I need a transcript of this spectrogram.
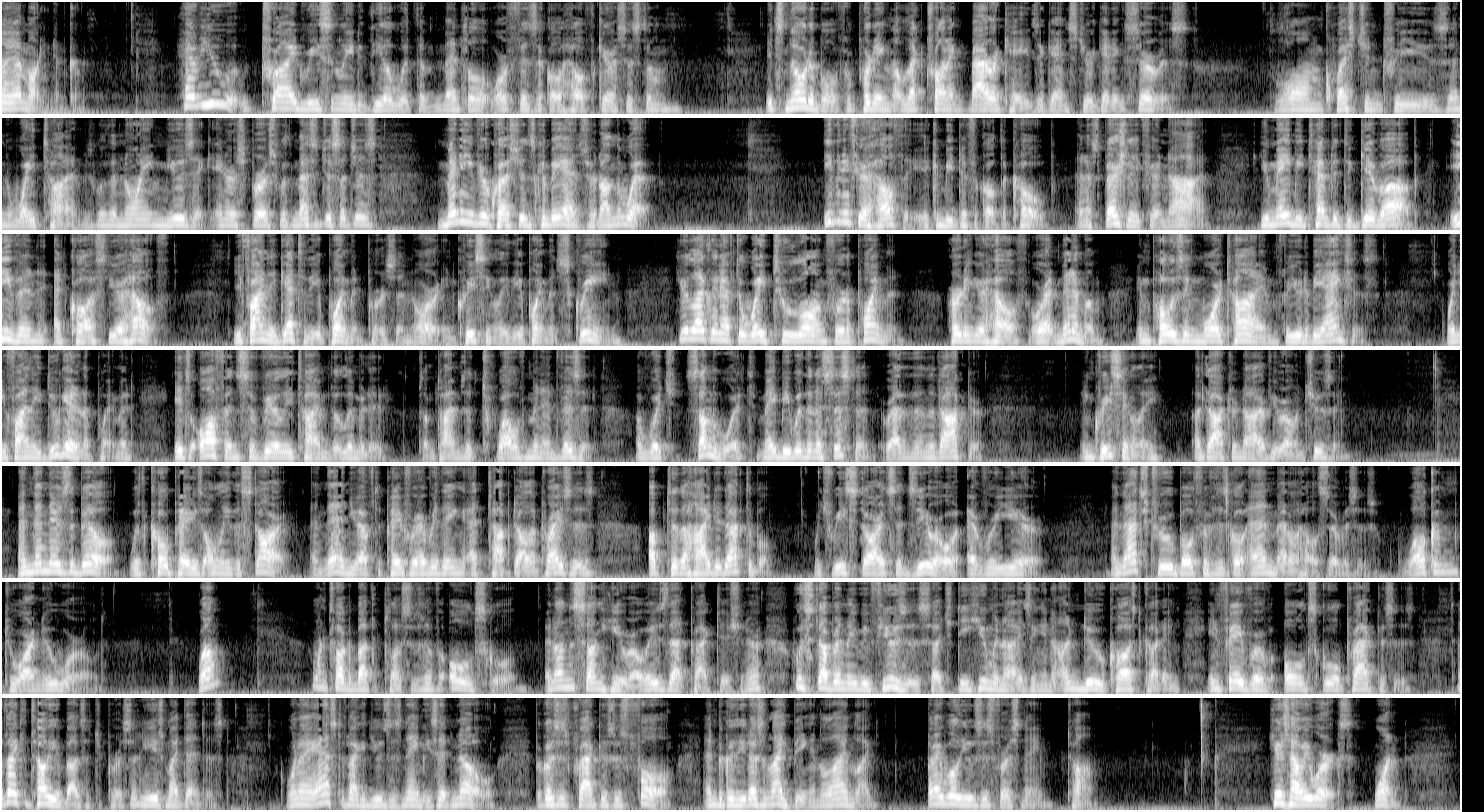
Hi, I'm Marty Nemko. Have you tried recently to deal with the mental or physical health care system? It's notable for putting electronic barricades against your getting service. Long question trees and wait times with annoying music interspersed with messages such as, many of your questions can be answered on the web. Even if you're healthy, it can be difficult to cope, and especially if you're not, you may be tempted to give up, even at cost to your health. You finally get to the appointment person, or increasingly the appointment screen, you're likely to have to wait too long for an appointment, hurting your health, or at minimum, imposing more time for you to be anxious. When you finally do get an appointment, it's often severely time delimited, sometimes a 12-minute visit, of which some of which may be with an assistant rather than the doctor. Increasingly, a doctor not of your own choosing. And then there's the bill, with copays only the start, and then you have to pay for everything at top dollar prices up to the high deductible, which restarts at zero every year. And that's true both for physical and mental health services. Welcome to our new world. Well, I want to talk about the pluses of old school. An unsung hero is that practitioner who stubbornly refuses such dehumanizing and undue cost-cutting in favor of old-school practices. I'd like to tell you about such a person. He is my dentist. When I asked if I could use his name, he said no, because his practice is full, and because he doesn't like being in the limelight. But I will use his first name, Tom. Here's how he works. 1.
